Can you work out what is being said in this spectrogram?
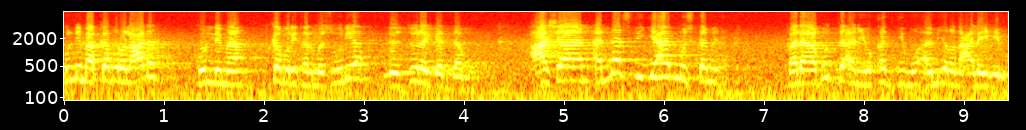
كل ما كبر العدد كل ما كبرت المسؤولية للزول اللي قدموه. عشان الناس في جهاد مستمر. فلا بد أن يقدموا أميرا عليهم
